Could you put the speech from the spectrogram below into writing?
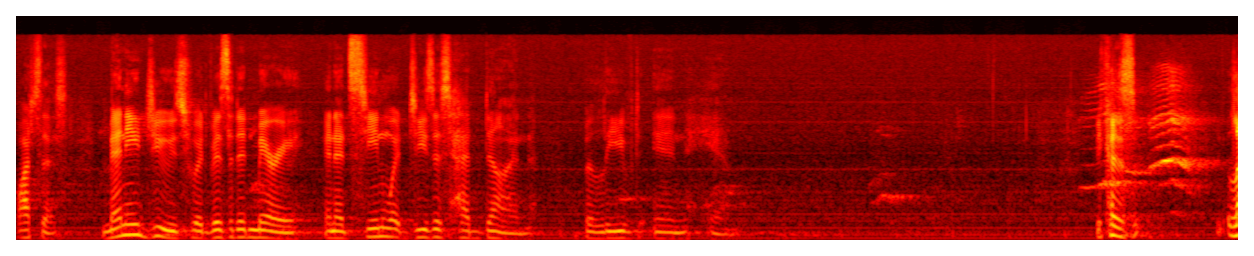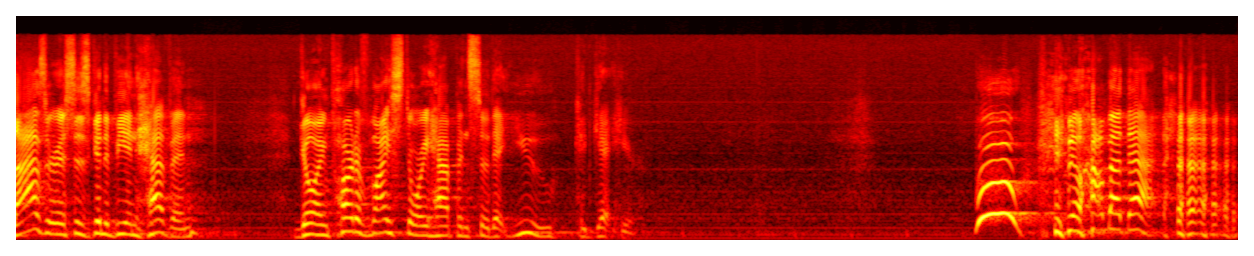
watch this. Many Jews who had visited Mary and had seen what Jesus had done believed in him. Because Lazarus is going to be in heaven going, part of my story happened so that you could get here. You know, how about that?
